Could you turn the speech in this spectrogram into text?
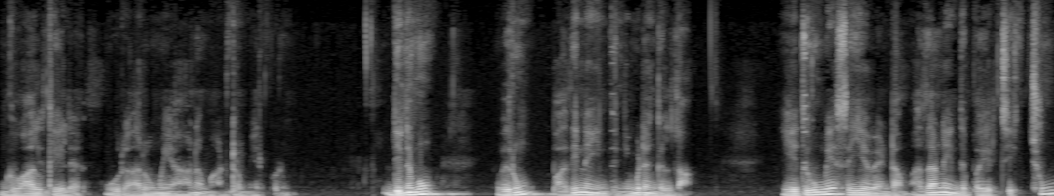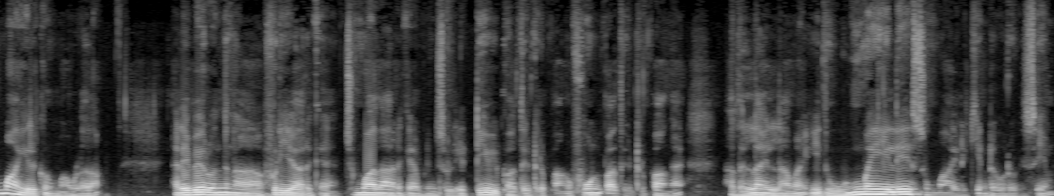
உங்கள் வாழ்க்கையில் ஒரு அருமையான மாற்றம் ஏற்படும். தினமும் வெறும் பதினைந்து நிமிடங்கள் தான். எதுவுமே செய்ய வேண்டாம். அதானே இந்த பயிற்சி. சும்மா இருக்கணும் அவ்வளோதான் நிறைய பேர் வந்து நான் ஃப்ரீயாக இருக்கேன். சும்மா தான் இருக்கேன். அப்படின்னு சொல்லி டிவி பார்த்துக்கிட்டு இருப்பாங்க ஃபோன் பார்த்துக்கிட்டு இருப்பாங்க. அதெல்லாம் இல்லாமல் இது உண்மையிலே சும்மா இருக்கின்ற ஒரு விஷயம்.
